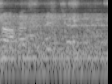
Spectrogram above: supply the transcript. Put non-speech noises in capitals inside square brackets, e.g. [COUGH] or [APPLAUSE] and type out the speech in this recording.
हाँ [LAUGHS]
